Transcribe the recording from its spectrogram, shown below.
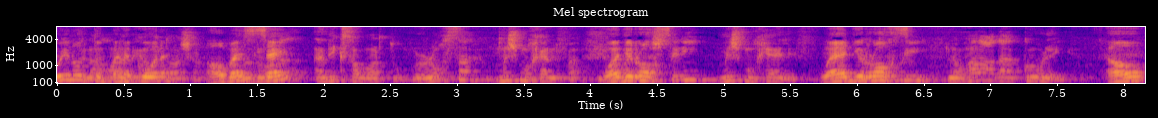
وينط البلكونة. أهو بس شايف أديك صورته. الرخصة مش مخالفة. وادي الرخصة. تشتري مش مخالف. وادي الرخصة. الكوبري، لو هقعد على الكوبري اهو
